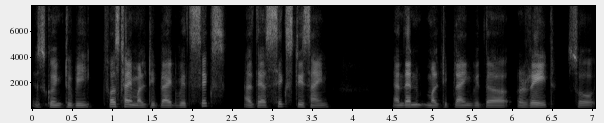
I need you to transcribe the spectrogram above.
is going to be, first I multiplied with six as there are six design and then multiplying with the rate. So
